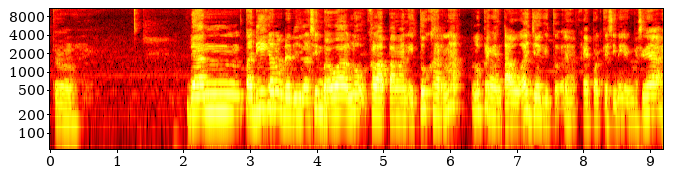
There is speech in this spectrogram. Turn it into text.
betul. Dan tadi kan udah dijelasin bahwa lu ke lapangan itu karena lu pengen tahu aja gitu. Eh, kayak podcast ini maksudnya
